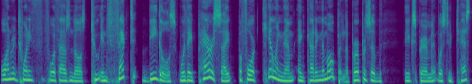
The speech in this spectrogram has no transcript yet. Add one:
Four hundred twenty-four thousand dollars to infect beagles with a parasite before killing them and cutting them open. The purpose of the experiment was to test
